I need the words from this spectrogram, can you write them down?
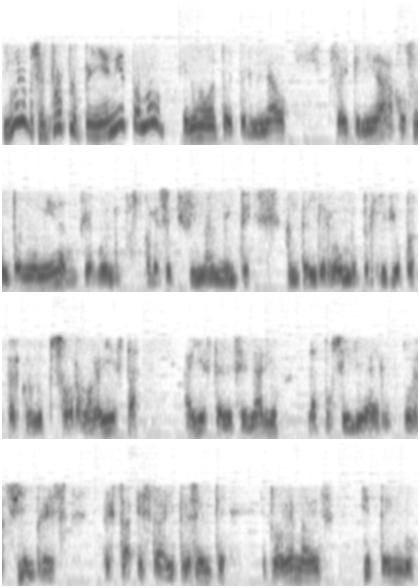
Y bueno, pues el propio Peña Nieto, ¿no? En un momento determinado ahí tenía a José Antonio Mina, aunque bueno, pues parece que finalmente ante el derrumbe prefirió pactar con López Obrador. Ahí está, ahí está el escenario, la posibilidad de ruptura siempre es, está, está ahí presente. El problema es qué tengo,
